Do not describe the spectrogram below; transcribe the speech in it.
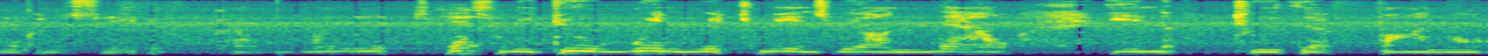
I'm gonna see if it. Yes, we do win, which means we are now into the final.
